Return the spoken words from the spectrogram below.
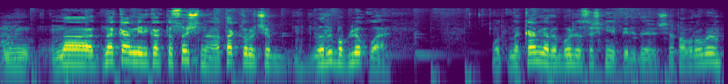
на, на камере как-то сочно, а так, короче, рыба блеклая. Вот на камере более сочнее передает. Сейчас попробуем.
